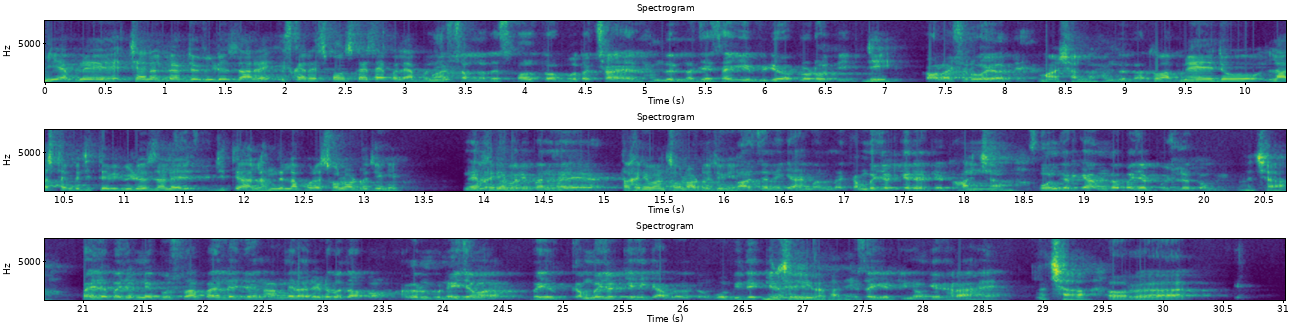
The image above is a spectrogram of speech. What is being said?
ये अपने चैनल पे आप जो वीडियोस डाल रहे हैं इसका रिस्पांस कैसा है पहले आप बोलिए। माशाल्लाह रिस्पांस तो बहुत अच्छा है अल्हम्दुलिल्लाह जैसा ये वीडियो अपलोड होती जी। कॉल शुरू हो जाते हैं। माशाल्लाह। अल्हम्दुलिल्लाह तो आपने जो लास्ट टाइम पे जितने भी वीडियोस डाले जितने अल्हम्दुलिल्लाह पूरे सोल्ड आउट हो नहीं, तकरीबन। तकरीबन है तकरीबन सोल्ड आउट हो चुके हैं। बात जने क्या है मालूम है कम बजट के रहते तो हम अच्छा। फ़ोन करके उनका बजट पूछ लेता हूँ मैं। अच्छा। पहले बजट नहीं पूछता पहले जो है ना मेरा रेट बताता हूँ। अगर उनको नहीं जमा भाई कम बजट के है क्या बोले तो वो भी देखते दूसरे भी बता दे। जैसा ये टीनों के घरा है। अच्छा। और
